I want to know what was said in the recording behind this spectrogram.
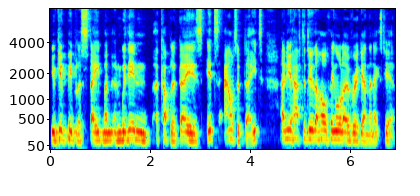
you give people a statement, and within a couple of days, it's out of date. And you have to do the whole thing all over again the next year.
